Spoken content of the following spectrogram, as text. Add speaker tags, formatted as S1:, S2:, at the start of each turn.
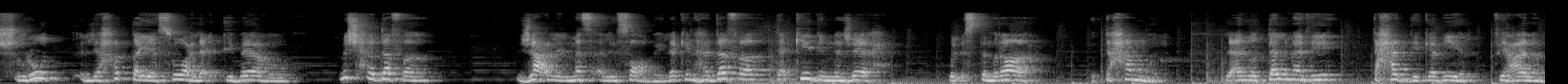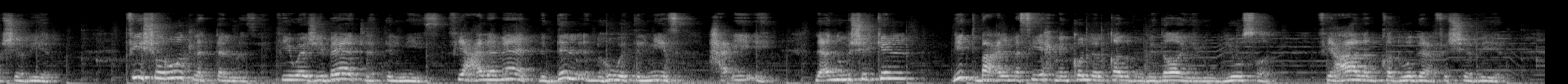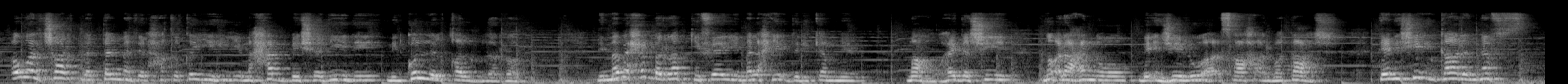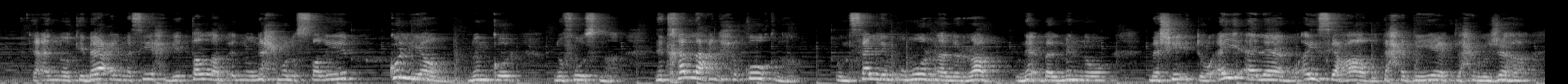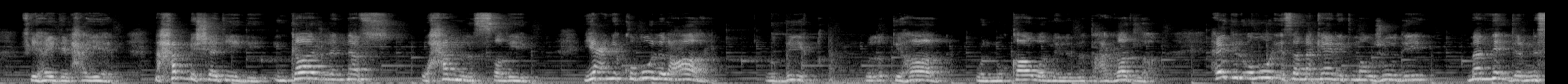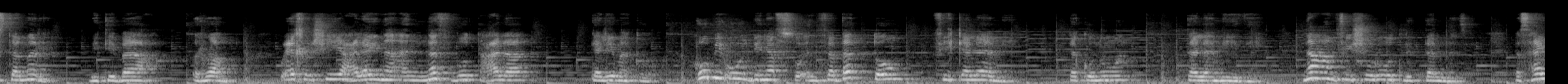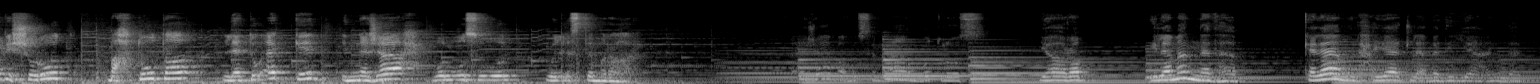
S1: الشروط اللي حطها يسوع لاتباعه مش هدفها جعل المسألة صعبة لكن هدفها تأكيد النجاح والاستمرار والتحمل لأنه التلمذة تحدي كبير في عالم شرير. في شروط للتلمذة في واجبات للتلميذ في علامات بتدل إنه هو تلميذ حقيقي لأنه مش الكل بيتبع المسيح من كل القلب وبيضاين وبيوصل. في عالم قد وضع في الشرير. أول شرط للتلمذة الحقيقية هي محبة شديدة من كل القلب للرب. اللي ما بحب الرب كفاية ما رح يقدر يكمل معه. هيدا الشيء نقرأ عنه بإنجيل لوقا إصحاح 14 تاني شيء إنكار النفس لأنه اتباع المسيح بيتطلب أنه نحمل الصليب كل يوم. ننكر نفوسنا. نتخلى عن حقوقنا. ونسلم أمورنا للرب ونقبل منه مشيئته أي آلام وأي صعاب وتحديات رح نواجهها في هيدي الحياة. محبة شديدة إنكار للنفس وحمل الصليب. يعني قبول العار والضيق والاضطهاد والمقاومة اللي بنتعرض لها. هيدي الأمور إذا ما كانت موجودة ما بنقدر نستمر باتباع الرب. وآخر شيء علينا أن نثبت على كلمته. هو بيقول بنفسه إن ثبتتم في كلامي تكونون تلاميذي. نعم في شروط للتلمذة بس هيدي الشروط محطوطة لتؤكد النجاح والوصول والاستمرار. فأجابه سمعان بطرس يا رب إلى من نذهب؟ كلام الحياة الأبدية عندك.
